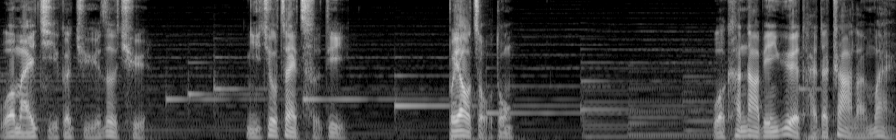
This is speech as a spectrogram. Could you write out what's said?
我买几个橘子去，你就在此地，不要走动。我看那边月台的栅栏外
